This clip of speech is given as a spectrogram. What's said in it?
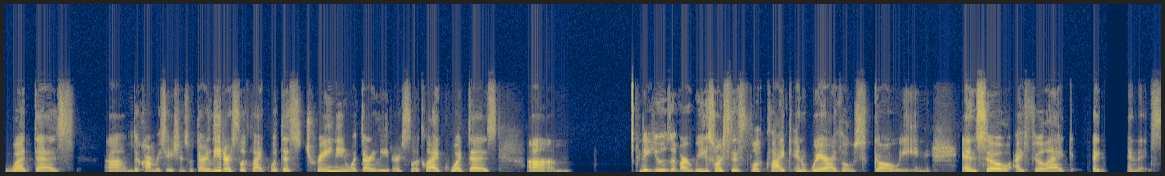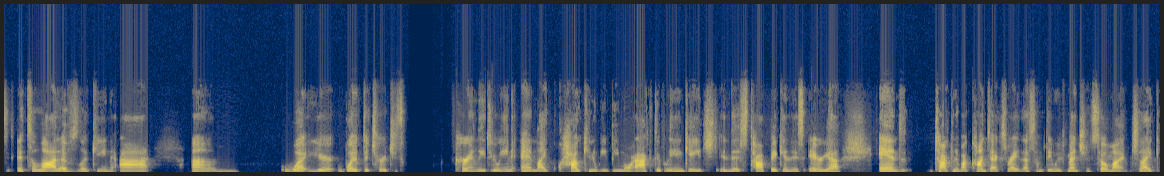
what does um, the conversations with our leaders look like? What does training with our leaders look like? What does um, the use of our resources look like? And where are those going? And so i feel like again it's it's a lot of looking at um, what your what the church is currently doing and like how can we be more actively engaged in this topic in this area? And talking about context right that's something we've mentioned so much like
